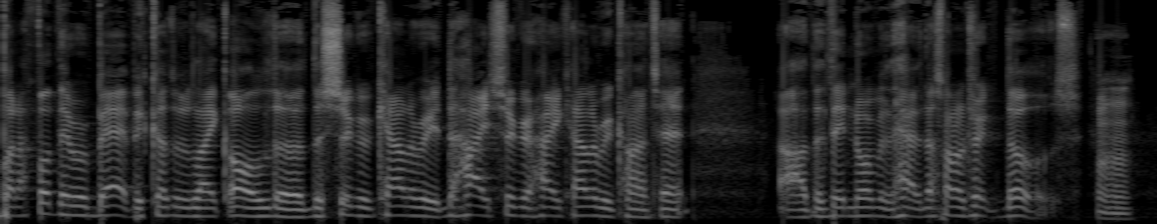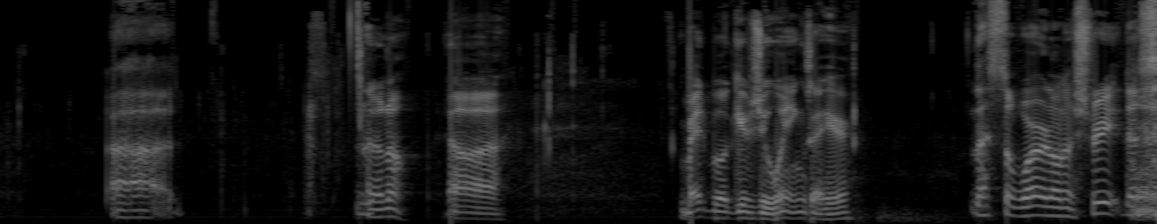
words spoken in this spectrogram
But I thought they were bad because of like all the the sugar calorie, the high sugar, high calorie content uh, that they normally have. That's why I don't drink those. Mhm. Uh, I don't know. Uh, Red Bull gives you wings. I hear. that's the word on the street. That's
